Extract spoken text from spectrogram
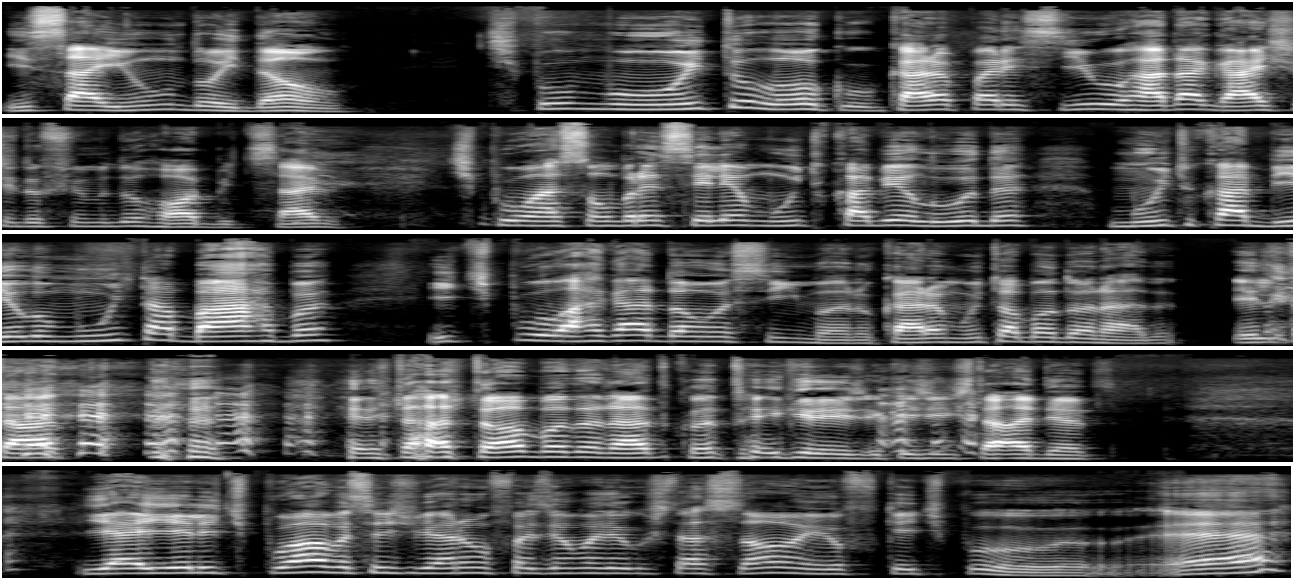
e saiu um doidão. Tipo, muito louco. O cara parecia o Radagast do filme do Hobbit, sabe? Tipo, uma sobrancelha muito cabeluda, muito cabelo, muita barba e, tipo, largadão assim, mano. O cara muito abandonado. Ele tava. ele tava tão abandonado quanto a igreja que a gente tava dentro. E aí ele, tipo, ah, vocês vieram fazer uma degustação e eu fiquei, tipo, é?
